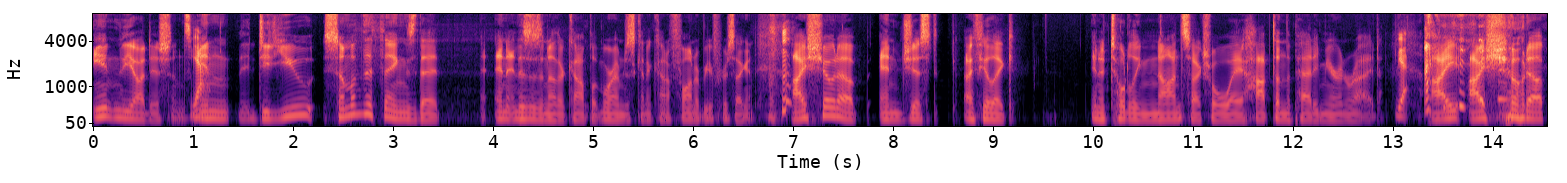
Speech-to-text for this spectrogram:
in the auditions, Yeah. in did you some of the things that and this is another compliment where I'm just going to kind of fawn over you for a second. I showed up and just I feel like in a totally non-sexual way hopped on the Patti Murin ride. Yeah. I I showed up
